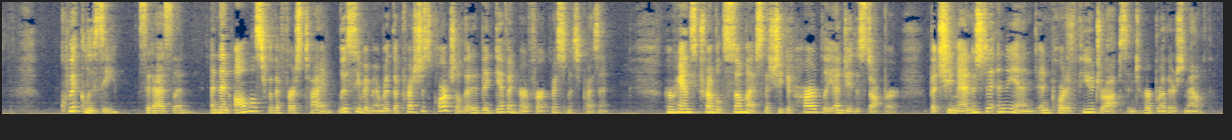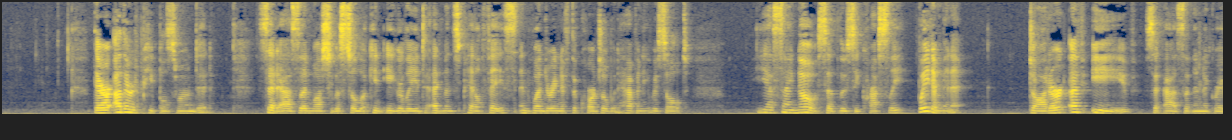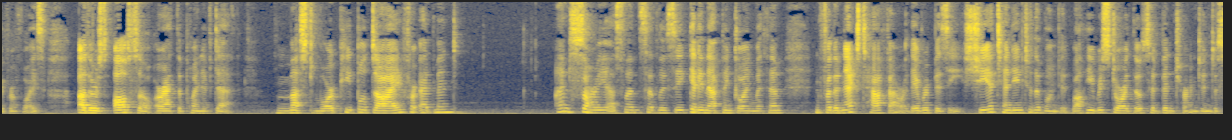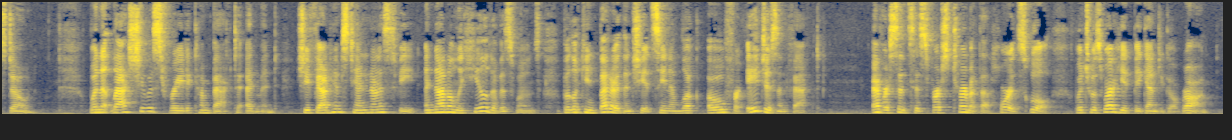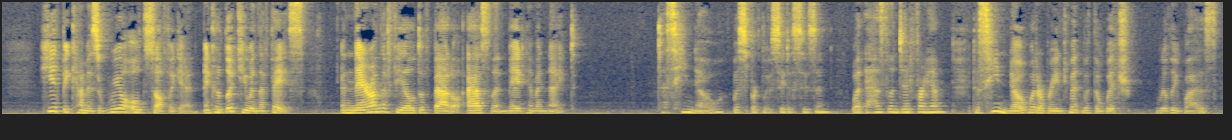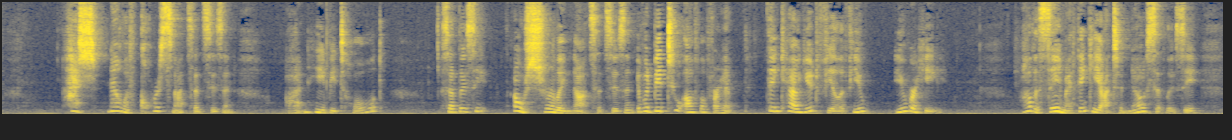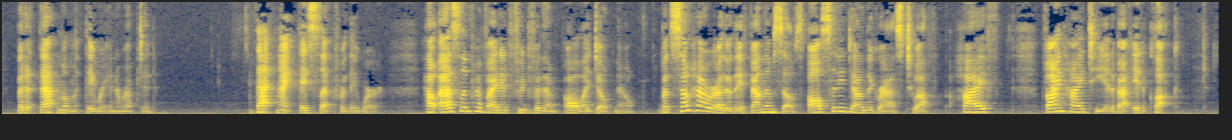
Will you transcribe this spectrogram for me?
Quick, Lucy, said Aslan, and then almost for the first time, Lucy remembered the precious cordial that had been given her for a Christmas present. Her hands trembled so much that she could hardly undo the stopper, but she managed it in the end and poured a few drops into her brother's mouth. There are other people's wounded, said Aslan while she was still looking eagerly into Edmund's pale face and wondering if the cordial would have any result. Yes, I know, said Lucy crossly. Wait a minute. Daughter of Eve, said Aslan in a graver voice, others also are at the point of death. Must more people die for Edmund? I'm sorry, Aslan, said Lucy, getting up and going with him, and for the next half hour they were busy, she attending to the wounded while he restored those who had been turned into stone. When at last she was free to come back to Edmund, she found him standing on his feet, and not only healed of his wounds, but looking better than she had seen him look, oh, for ages, in fact. Ever since his first term at that horrid school, which was where he had begun to go wrong. He had become his real old self again, and could look you in the face, and there on the field of battle Aslan made him a knight. Does he know, whispered Lucy to Susan, what Aslan did for him? Does he know what arrangement with the witch really was? Hush! No, of course not, said Susan. Oughtn't he be told? said Lucy. Oh, surely not, said Susan. It would be too awful for him. Think how you'd feel if you you were he. All the same, I think he ought to know, said Lucy. But at that moment they were interrupted. That night they slept where they were. How Aslan provided food for them all I don't know. But somehow or other they found themselves all sitting down in the grass to a high, fine high tea at about eight o'clock.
